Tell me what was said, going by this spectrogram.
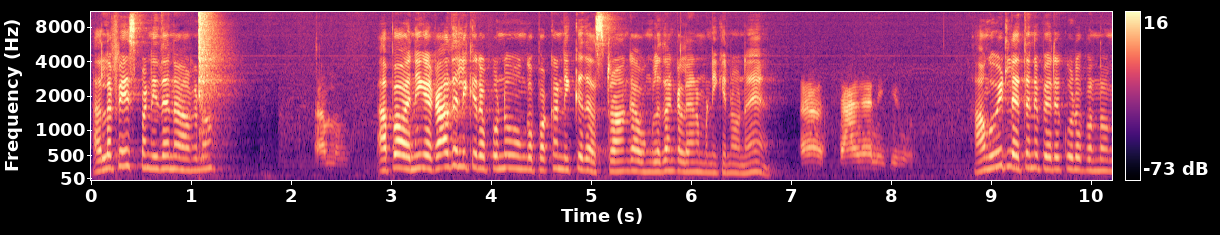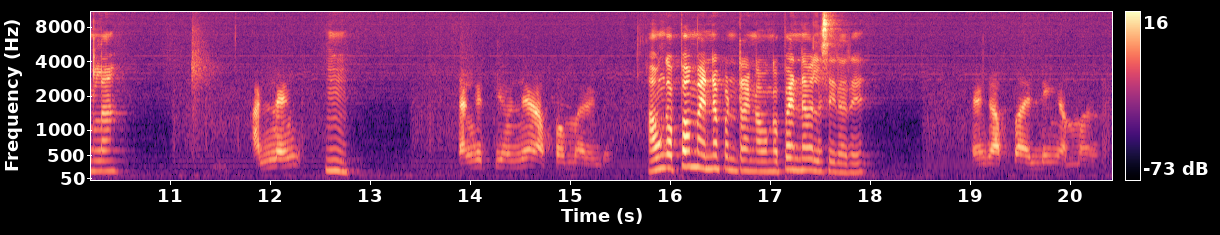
அதெல்லாம் ஃபேஸ் பண்ணி தானே ஆகணும். ஆமாங்க அப்போ நீங்கள் காதலிக்கிற பொண்ணு உங்கள் பக்கம் நிற்குதா ஸ்ட்ராங்காக உங்களை தான் கல்யாணம் பண்ணிக்கணும்னு? ஆ ஸ்ட்ராங்காக நிற்குது அவங்க வீட்டில் எத்தனை பேர்? கூட பிறந்தவங்களா? அண்ணன் ம். தங்கச்சி ஒன்று அப்பா அம்மா ரெண்டு. அவங்க அப்பா அம்மா என்ன பண்ணுறாங்க அவங்க அப்பா என்ன வேலை செய்கிறாரு எங்க அப்பா இல்லைங்க அம்மா. தான்.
